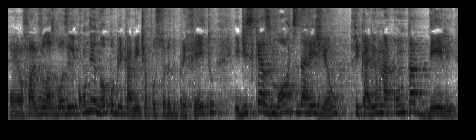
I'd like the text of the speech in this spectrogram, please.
É, o Fábio Vilas Boas ele condenou publicamente a postura do prefeito e disse que as mortes da região ficariam na conta dele.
